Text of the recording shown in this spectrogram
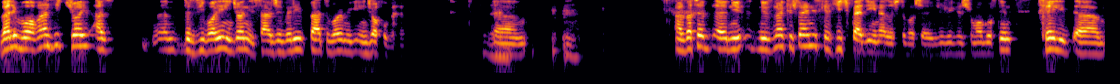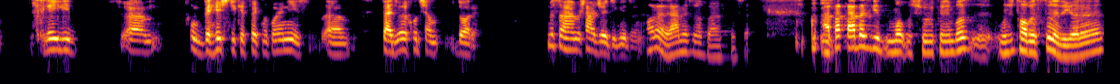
ولی واقعا هیچ جایی از به زیبایی اینجا نیست. هر بری بعد دوباره میگه اینجا خوبه. البته نیوزلند کشوری نیست که هیچ بدی نداشته باشه. اینجوری که شما گفتین خیلی خیلی بهشتی که فکر می‌کنه نیست. بدی های خودش هم داره. مثل همش هر جای دیگه دونه آره همه جا بحث میشه. قبل از که شروع کنیم باز اونجا تابستونه دیگه آره؟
